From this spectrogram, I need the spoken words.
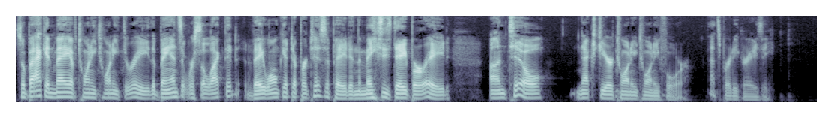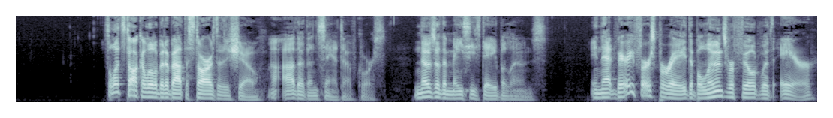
So back in May of 2023, the bands that were selected, they won't get to participate in the Macy's Day Parade until next year, 2024. That's pretty crazy. So let's talk a little bit about the stars of the show, uh, other than Santa, of course. And those are the Macy's Day balloons. In that very first parade, the balloons were filled with air,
